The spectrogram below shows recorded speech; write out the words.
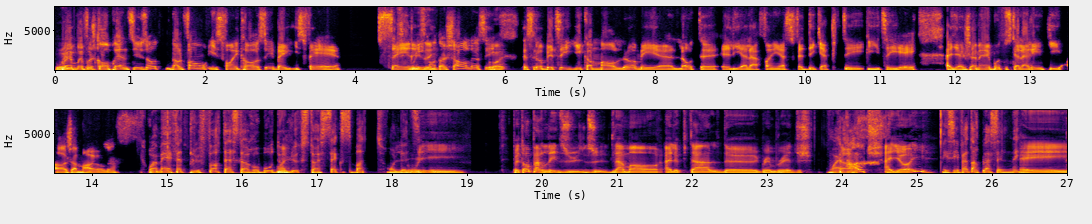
Oui. Ouais, moi, il faut que je comprenne. Si les autres, dans le fond, ils se font écraser, ben, il se fait Squeezer. contre le char, là. C'est Ouais. c'est ça. Ben, tu sais, il est comme mort là, mais euh, l'autre, euh, Ellie, à la fin, elle se fait décapiter, puis, tu sais, elle- il n'y a jamais un bout tout ce qu'elle arrive qui est Ah, je meurs, là. Ouais, mais elle est faite plus forte, hein, c'est un robot de Ouais. luxe, c'est un sex bot, on l'a dit. Oui. Peut-on parler du, du- de la mort à l'hôpital de Grimbridge? Ouais, Ah. ouch. Aïe aïe! Il s'est fait replacer le nez. Hey!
